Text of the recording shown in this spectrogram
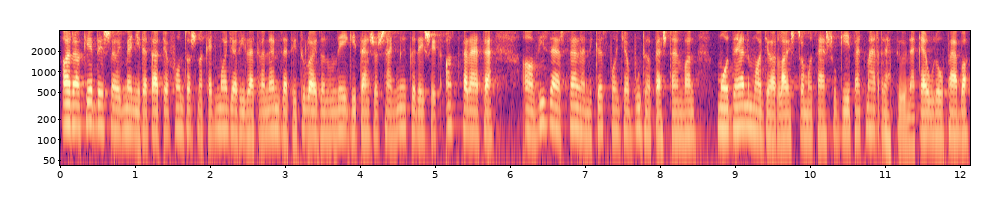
Arra a kérdésre, hogy mennyire tartja fontosnak egy magyar, illetve nemzeti tulajdonú légitársaság működését, azt felelte, a Vizer Szellemi Központja Budapesten van, modern magyar lajstromozású gépek már repülnek Európába.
